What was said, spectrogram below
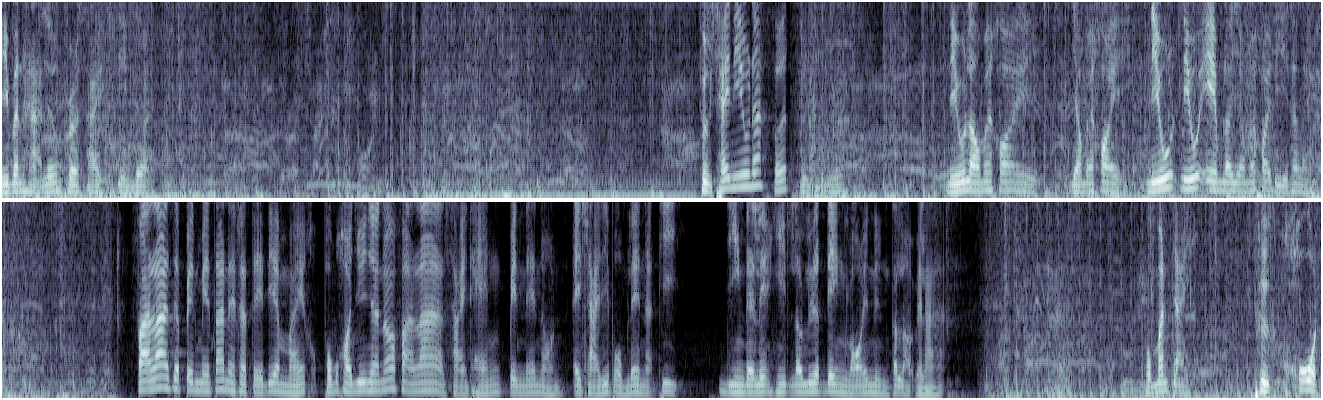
มีปัญหาเรื่อง precise team ด้วย ฝึกใช้นิ้วนะเฟิร์สฝึกใช้นิ้ว นิ้วเราไม่ค่อยยังไม่ค่อย นิ้วนิ้วเอมเรายังไม่ค่อยดีเท่าไหร่ฟาร่าจะเป็นเมตาในสเตเดียมไหม ผมขอยืนยันว่าฟาร่าสายแทงเป็นแน่นอน ไอสายที่ผมเล่นอะที่ยิงไดเรกฮิตแล้วเลือดเด้งร้อยหนึ่งตลอดเวลา ผมมั่นใจ ถึกโคตร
